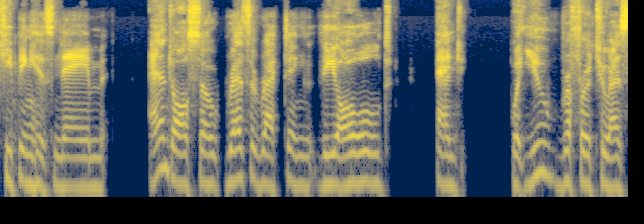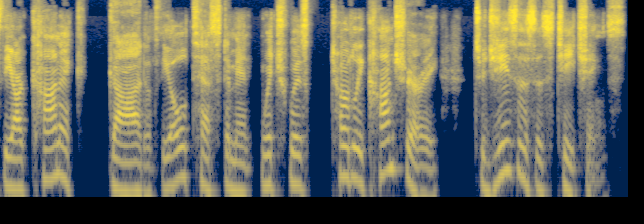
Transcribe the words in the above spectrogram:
keeping his name and also resurrecting the old and what you refer to as the archonic God of the Old Testament, which was totally contrary to Jesus's teachings.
